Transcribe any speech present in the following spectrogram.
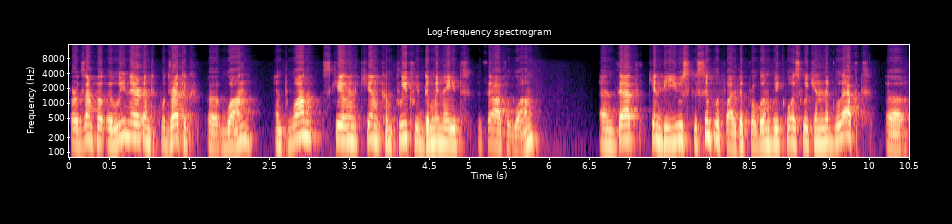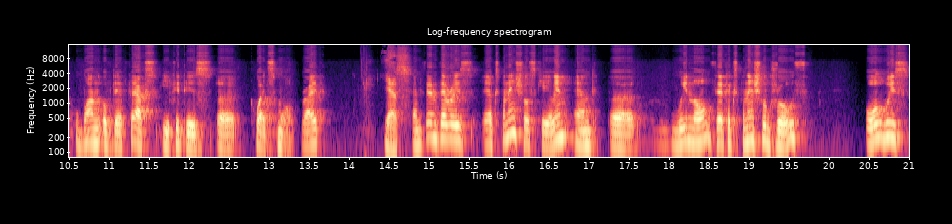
For example, a linear and quadratic uh, one, and one scaling can completely dominate the other one and that can be used to simplify the problem because we can neglect uh, one of the effects if it is uh, quite small, right? Yes. And then there is exponential scaling, and uh, we know that exponential growth always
